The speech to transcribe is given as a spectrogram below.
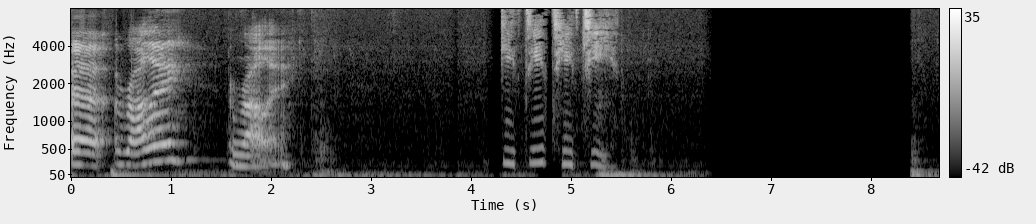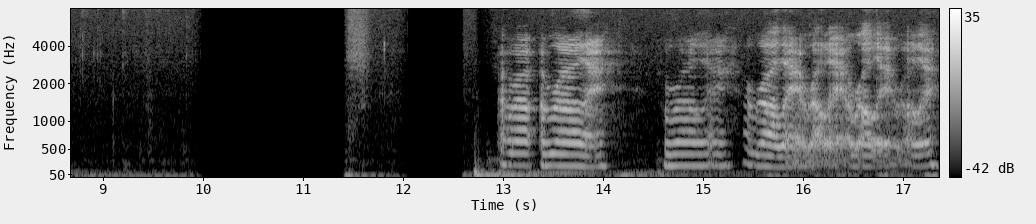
Uh, Arale? Arale. T T T T. Ara- Arale. Arale. Arale. Arale. Arale. Arale.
